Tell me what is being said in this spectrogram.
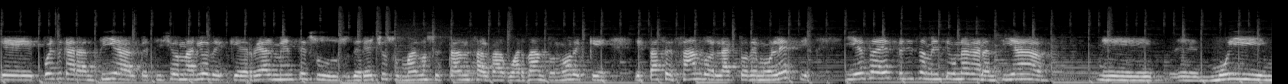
eh, pues garantía al peticionario de que realmente sus derechos humanos se están salvaguardando, ¿no? de que está cesando el acto de molestia. Y esa es precisamente una garantía eh, eh, muy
